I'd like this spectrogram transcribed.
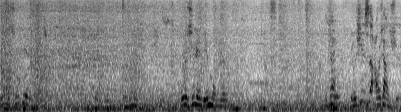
独立书店，独立书店联盟的你看有些是凹下去的，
